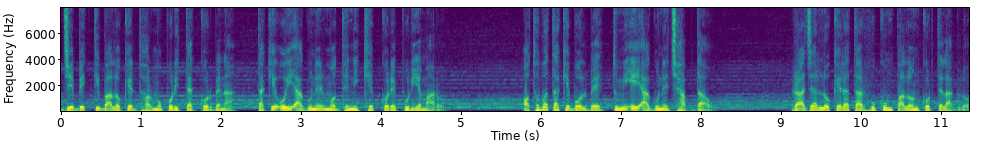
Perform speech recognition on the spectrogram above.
যে ব্যক্তি বালকের ধর্ম পরিত্যাগ করবে না, তাকে ওই আগুনের মধ্যে নিক্ষেপ করে পুড়িয়ে মারো। অথবা তাকে বলবে, তুমি এই আগুনে ঝাঁপ দাও। রাজার লোকেরা তার হুকুম পালন করতে লাগল।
